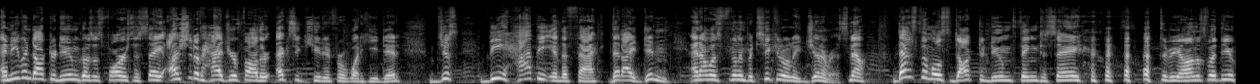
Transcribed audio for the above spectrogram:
And even Doctor Doom goes as far as to say, I should have had your father executed for what he did. Just be happy in the fact that I didn't. And I was feeling particularly generous. Now, that's the most Doctor Doom thing to say, to be honest with you.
